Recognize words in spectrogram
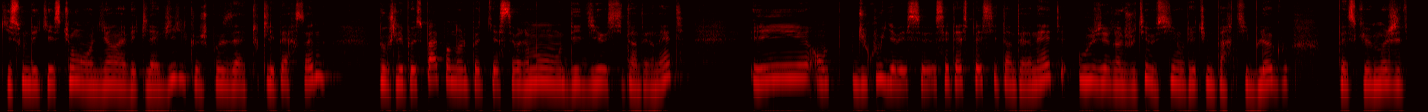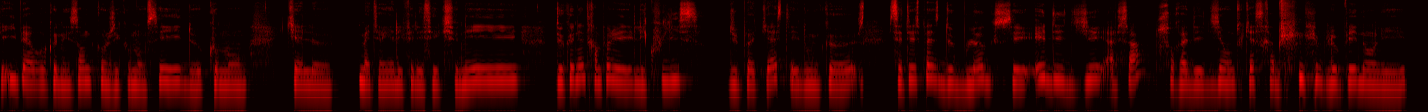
qui sont des questions en lien avec la ville que je pose à toutes les personnes. Donc je les pose pas pendant le podcast, c'est vraiment dédié au site internet. Et du coup, il y avait cet aspect site internet où j'ai rajouté aussi en fait une partie blog parce que moi j'étais hyper reconnaissante quand j'ai commencé de comment quel matériel il fallait sélectionner, de connaître un peu les, coulisses du podcast. Et donc, euh, cette espèce de blog, est dédié à ça, sera dédié, en tout cas, sera plus développé dans les,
